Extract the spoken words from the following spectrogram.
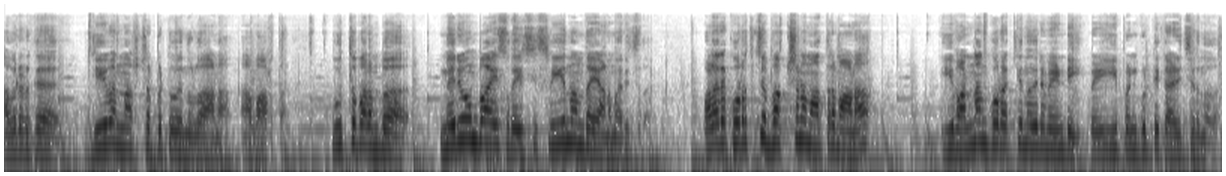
അവർക്ക് ജീവൻ നഷ്ടപ്പെട്ടു എന്നുള്ളതാണ് ആ വാർത്ത. കൂത്തുപറമ്പ് മെരുമ്പായി സ്വദേശി ശ്രീനന്ദയാണ് മരിച്ചത്. വളരെ കുറച്ച് ഭക്ഷണം മാത്രമാണ് ഈ വണ്ണം കുറയ്ക്കുന്നതിന് വേണ്ടി ഈ പെൺകുട്ടി കഴിച്ചിരുന്നത്.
